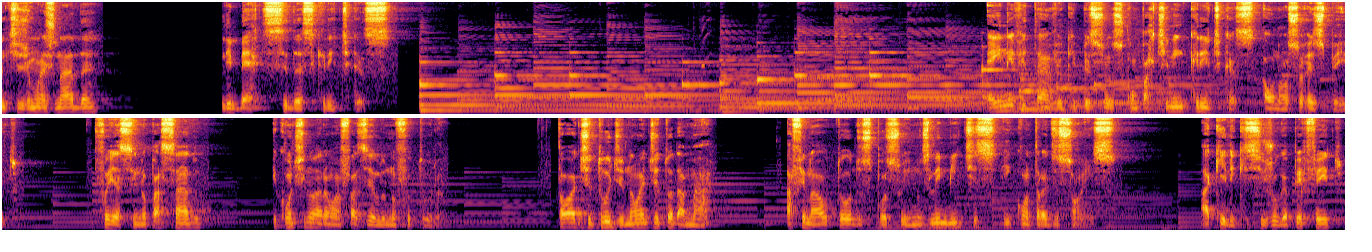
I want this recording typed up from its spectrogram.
Antes de mais nada, liberte-se das críticas. É inevitável que pessoas compartilhem críticas ao nosso respeito. Foi assim no passado e continuarão a fazê-lo no futuro. Tal atitude não é de toda má, afinal, todos possuímos limites e contradições. Aquele que se julga perfeito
